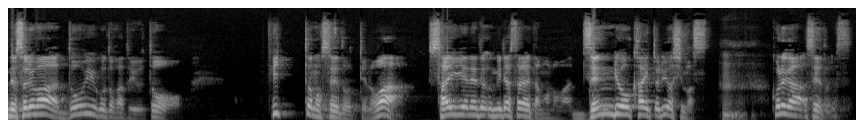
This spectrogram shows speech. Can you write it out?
で、それはどういうことかというと、フィットの制度っていうのは、再エネで生み出されたものは全量買い取りをします。うん。これが制度です。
